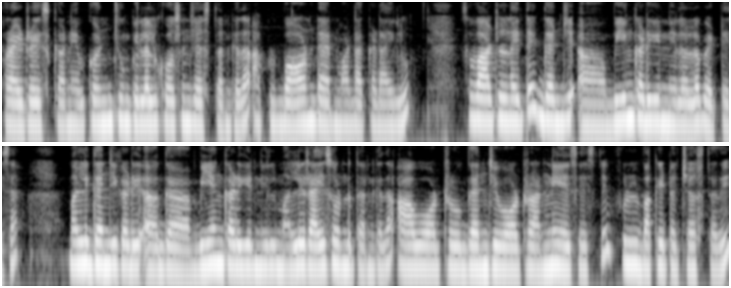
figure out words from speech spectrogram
ఫ్రైడ్ రైస్ కానీ కొంచెం పిల్లల కోసం చేస్తాను కదా అప్పుడు బాగుంటాయి అన్నమాట ఆ కడాయిలు. సో వాటిని అయితే గంజి బియ్యం కడిగిన నీళ్ళలో పెట్టేసా. మళ్ళీ గంజి కడిగి బియ్యం కడిగిన నీళ్ళు మళ్ళీ రైస్ వండుతాను కదా ఆ వాటర్ గంజి వాటర్ అన్నీ వేసేస్తే ఫుల్ బకెట్ వచ్చేస్తుంది.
